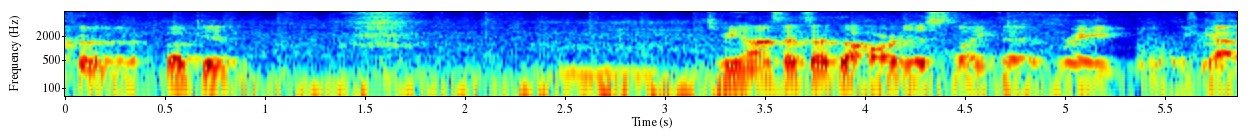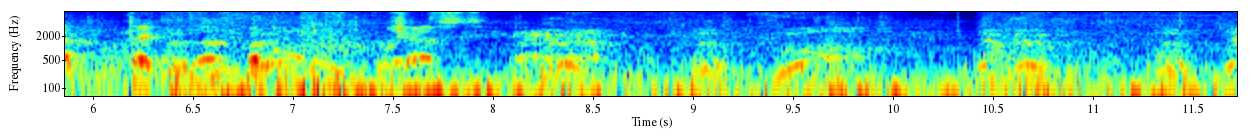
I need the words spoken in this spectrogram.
Fucking. To be honest, that's not the hardest. Like that Ray got decked in the fucking chest. I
